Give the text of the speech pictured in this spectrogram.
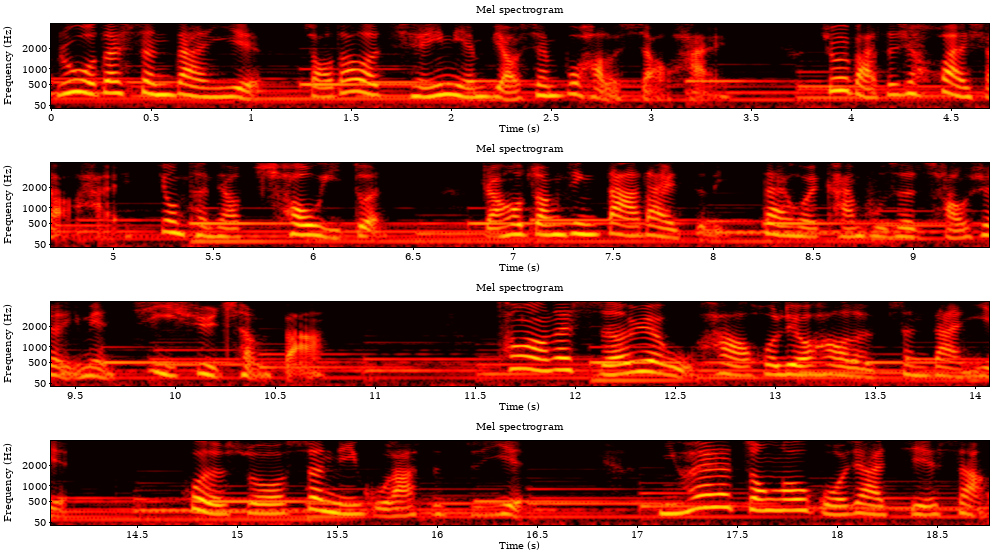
如果在圣诞夜找到了前一年表现不好的小孩，就会把这些坏小孩用藤条抽一顿，然后装进大袋子里，带回坎普斯的巢穴里面继续惩罚。通常在十二月五号或六号的圣诞夜，或者说圣尼古拉斯之夜，你会在中欧国家的街上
